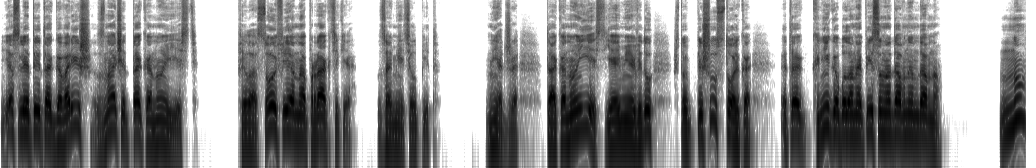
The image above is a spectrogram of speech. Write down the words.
Если ты так говоришь, значит, так оно и есть. Философия на практике, заметил Пит. Нет же, так оно и есть. Я имею в виду, что пишу столько. Эта книга была написана давным-давно. Ну,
